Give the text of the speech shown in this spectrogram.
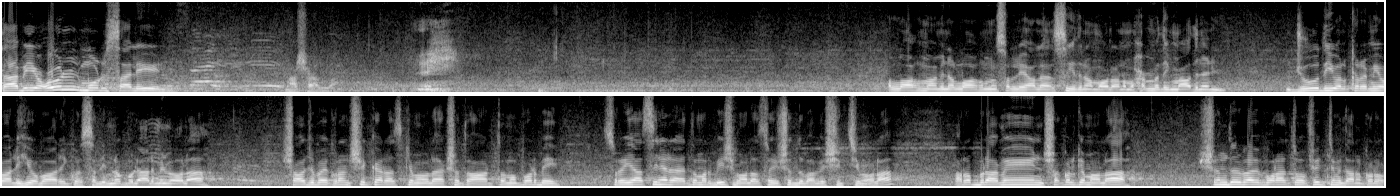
تبعوا المرسلين اتبعوا ما شاء الله اللهم امين اللهم صل على سيدنا مولانا محمد معدن الجود والكرم واله وبارك وسلم رب العالمين مولا সহজভাবে কোরআন শিক্ষার আজকে মাওলা একশত আটতম পর্বে সুরা ইয়াসিনের আয় তোমার বিশ মাওলা সহি শুদ্ধভাবে শিখছি মাওলা আর রব্বুল আমিন সকলকে মাওলা সুন্দরভাবে পড়ার তৌফিক তুমি দান করো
